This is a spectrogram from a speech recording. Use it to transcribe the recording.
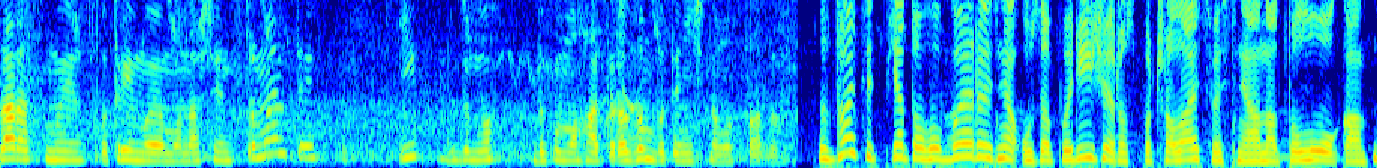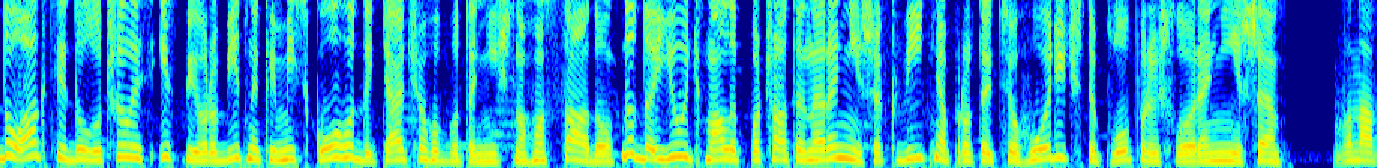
Зараз ми отримуємо наші інструменти і будемо допомагати разом ботанічному саду. З 25 березня у Запоріжжі розпочалась весняна толока. До акції долучились і співробітники міського дитячого ботанічного саду. Додають, мали б почати не раніше квітня, проте цьогоріч тепло прийшло раніше. Вона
